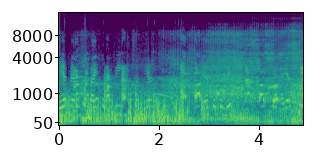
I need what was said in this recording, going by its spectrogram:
Ayan, meron pa tayo tubig sa sasakyan. Ayan, tutubig. Ayan, si...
